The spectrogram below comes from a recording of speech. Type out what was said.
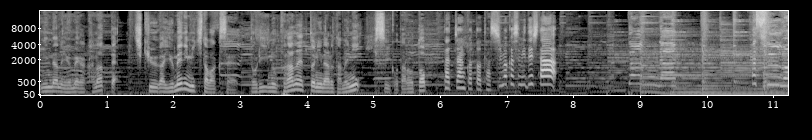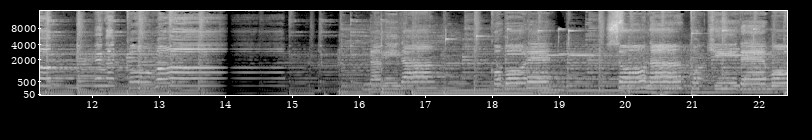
みんなの夢が叶って地球が夢に満ちた惑星ドリームプラネットになるために翡翠小太郎と。たっちゃんこと田島かすみでした。どんな明日を描こう。涙こぼれそうな時でも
